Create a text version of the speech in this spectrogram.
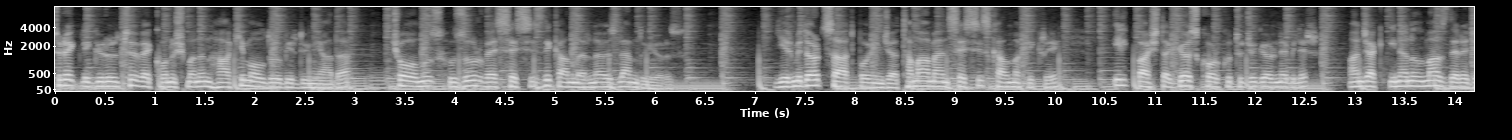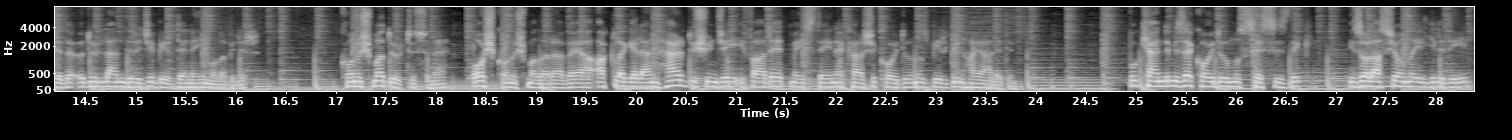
Sürekli gürültü ve konuşmanın hakim olduğu bir dünyada çoğumuz huzur ve sessizlik anlarına özlem duyuyoruz. 24 saat boyunca tamamen sessiz kalma fikri ilk başta göz korkutucu görünebilir ancak inanılmaz derecede ödüllendirici bir deneyim olabilir. Konuşma dürtüsüne, boş konuşmalara veya akla gelen her düşünceyi ifade etme isteğine karşı koyduğunuz bir gün hayal edin. Bu kendimize koyduğumuz sessizlik, izolasyonla ilgili değil,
